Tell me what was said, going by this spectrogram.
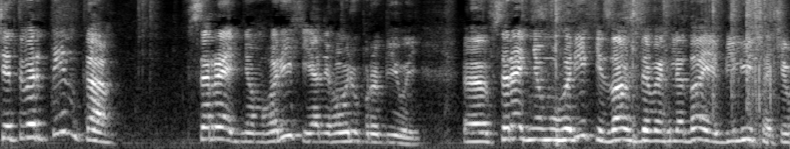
четвертинка в середньому горіхі, я не говорю про білий, е, в середньому горіхі завжди виглядає біліше, ніж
